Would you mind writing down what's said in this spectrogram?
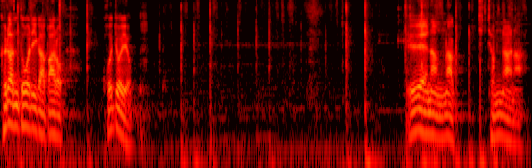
그런 도리가 바로 고조요. 외외낙낙 정나나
